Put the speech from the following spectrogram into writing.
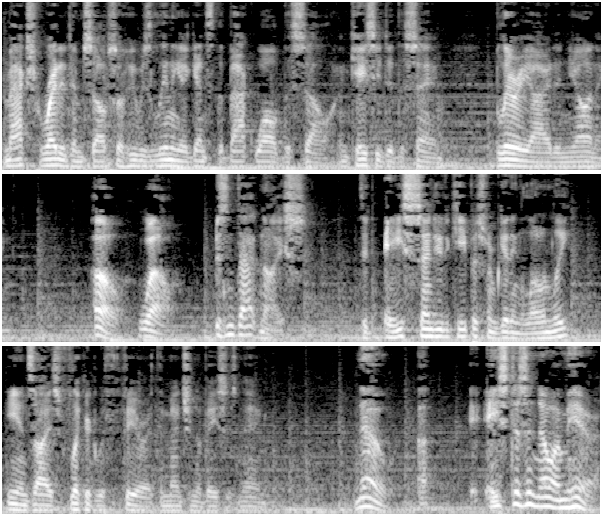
Max righted himself so he was leaning against the back wall of the cell, and Casey did the same, bleary eyed and yawning. Oh, well, isn't that nice? Did Ace send you to keep us from getting lonely? Ian's eyes flickered with fear at the mention of Ace's name. No, uh, Ace doesn't know I'm here.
